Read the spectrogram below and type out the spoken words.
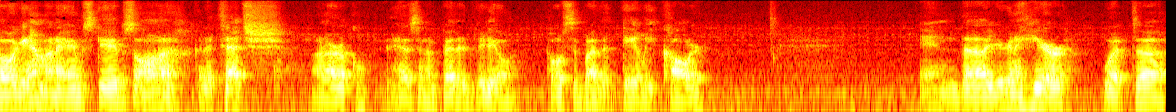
Hello again, my name is Gabe Zolna. I'm going to attach an article. It has an embedded video posted by the Daily Caller. And uh, you're going to hear what uh,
